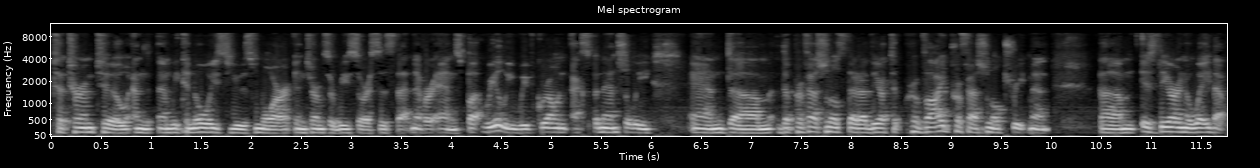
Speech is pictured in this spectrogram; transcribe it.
to turn to, and, and we can always use more in terms of resources. That never ends. But really, we've grown exponentially, and um, the professionals that are there to provide professional treatment um, is there in a way that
